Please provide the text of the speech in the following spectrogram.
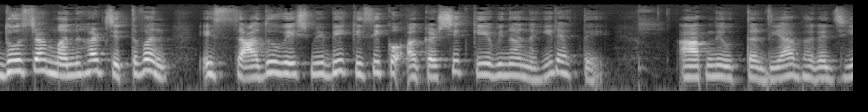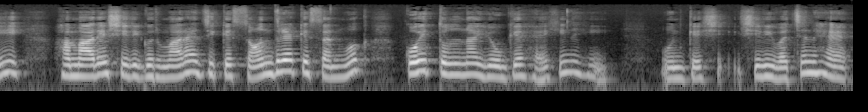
दूसरा मनहर चितवन। इस साधु वेश में भी किसी को आकर्षित किए बिना नहीं रहते। आपने उत्तर दिया, भगत जी हमारे श्री गुरु महाराज जी के सौंदर्य के सन्मुख कोई तुलना योग्य है ही नहीं। उनके श्री वचन है,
